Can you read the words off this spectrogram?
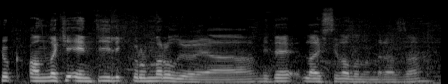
Çok unlucky antilik durumlar oluyor ya. Bir de lifesteal alalım biraz daha.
